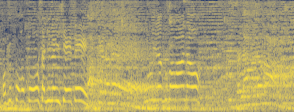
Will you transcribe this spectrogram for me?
Huwag yung pukupukusan nyo lang yung 7. Puro ilang gumawa na oh. One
